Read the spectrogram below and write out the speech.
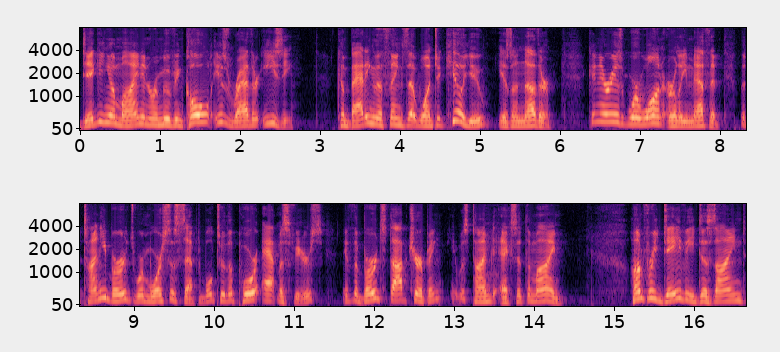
Digging a mine and removing coal is rather easy. Combating the things that want to kill you is another. Canaries were one early method. The tiny birds were more susceptible to the poor atmospheres. If the birds stopped chirping, it was time to exit the mine. Humphrey Davy designed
